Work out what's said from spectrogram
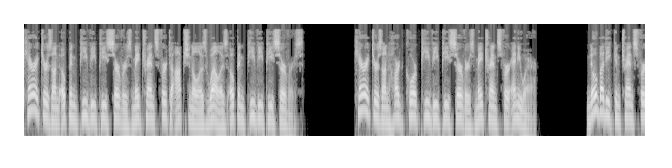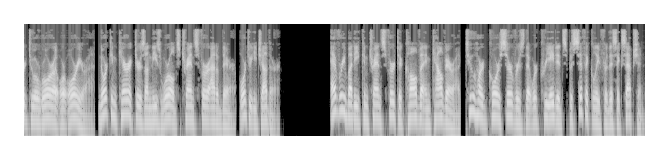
Characters on open PvP servers may transfer to optional as well as open PvP servers. Characters on hardcore PvP servers may transfer anywhere. Nobody can transfer to Aurora or Aurora, nor can characters on these worlds transfer out of there, or to each other. Everybody can transfer to Calva and Calvera, two hardcore servers that were created specifically for this exception.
